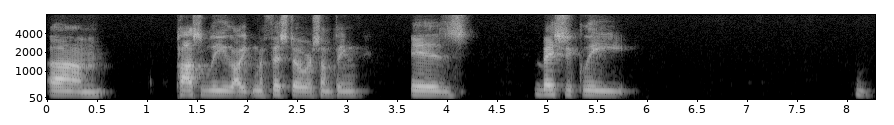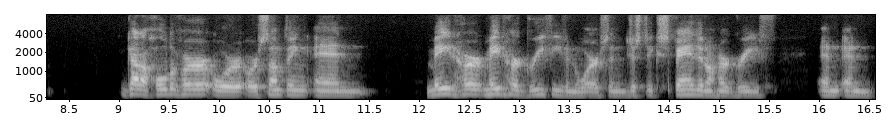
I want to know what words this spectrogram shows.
um, possibly like Mephisto or something, is basically got a hold of her or or something and made her made her grief even worse and just expanded on her grief and and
